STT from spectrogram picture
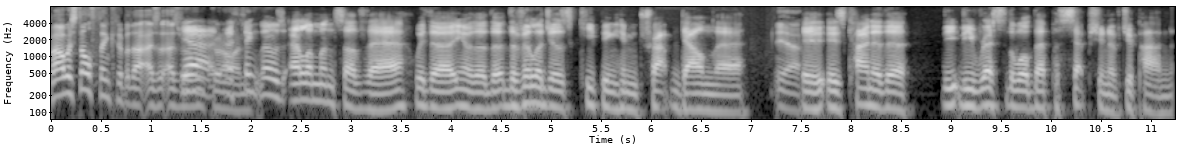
But I was still thinking about that as as yeah, we were going on. I think those elements are there with the uh, you know the, the the villagers keeping him trapped down there. Yeah, is, is kind of the the, the rest of the world their perception of Japan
